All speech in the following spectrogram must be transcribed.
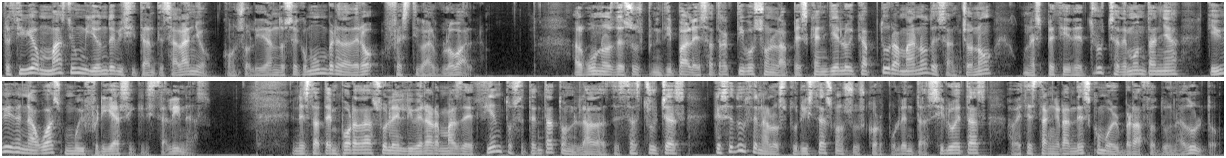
recibió más de un millón de visitantes al año, consolidándose como un verdadero festival global. Algunos de sus principales atractivos son la pesca en hielo y captura a mano de sanchonó, una especie de trucha de montaña que vive en aguas muy frías y cristalinas. En esta temporada suelen liberar más de 170 toneladas de estas truchas que seducen a los turistas con sus corpulentas siluetas, a veces tan grandes como el brazo de un adulto.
